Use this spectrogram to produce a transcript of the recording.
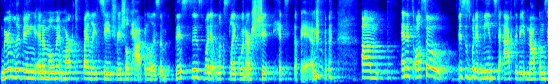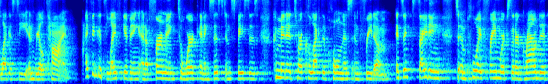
We're living in a moment marked by late stage racial capitalism. This is what it looks like when our shit hits the fan. um, and it's also, this is what it means to activate Malcolm's legacy in real time. I think it's life-giving and affirming to work and exist in spaces committed to our collective wholeness and freedom. It's exciting to employ frameworks that are grounded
